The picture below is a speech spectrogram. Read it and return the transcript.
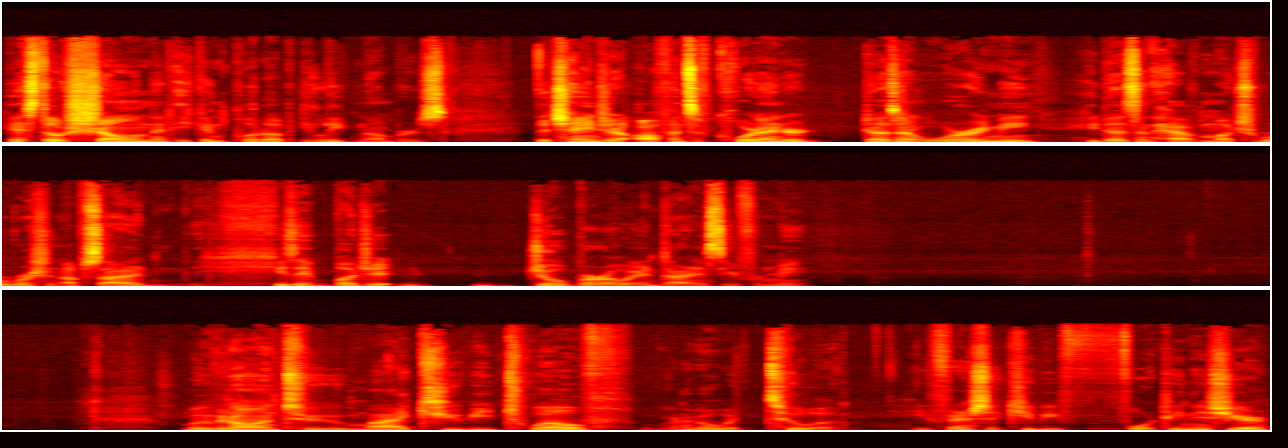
He has still shown that he can put up elite numbers. The change in offensive coordinator doesn't worry me. He doesn't have much rushing upside. He's a budget Joe Burrow in Dynasty for me. Moving on to my QB 12, we're going to go with Tua. He finished at QB 14 this year.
